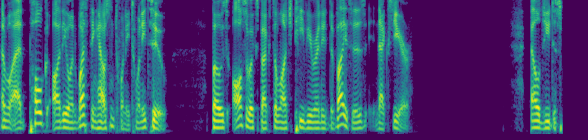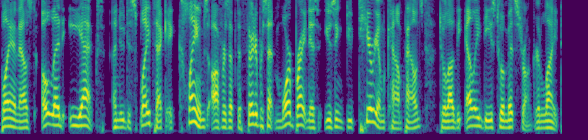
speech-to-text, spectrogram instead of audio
and will add Polk Audio and Westinghouse in 2022. Bose also expects to launch TV Ready devices next year. LG Display announced OLED EX, a new display tech it claims offers up to 30% more brightness using deuterium compounds to allow the LEDs to emit stronger light.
